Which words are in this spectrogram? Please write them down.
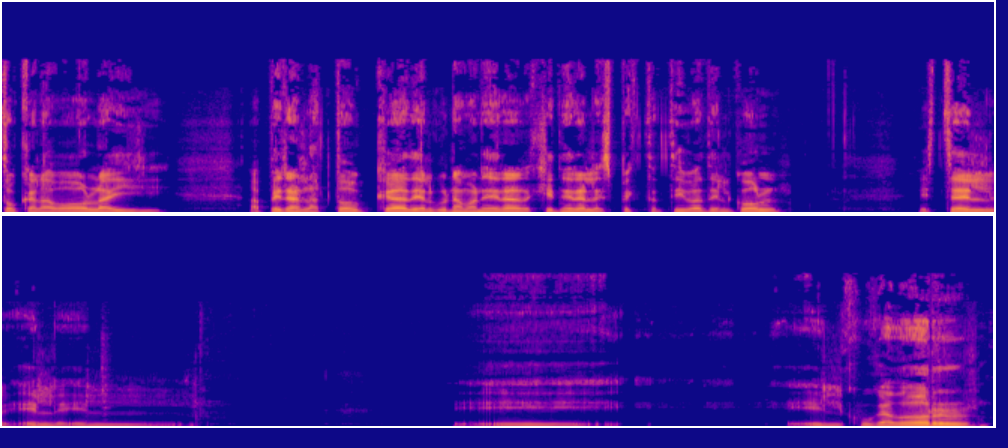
toca la bola y apenas la toca, de alguna manera genera la expectativa del gol. Está el, el, eh, el jugador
